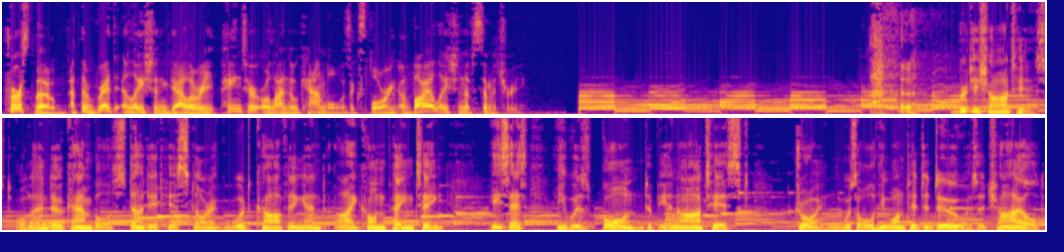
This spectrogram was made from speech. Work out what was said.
First, though, at the Red Elation Gallery, painter Orlando Campbell was exploring a violation of symmetry. British artist Orlando Campbell studied historic wood carving and icon painting. He says he was born to be an artist. Drawing was all he wanted to do as a child.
